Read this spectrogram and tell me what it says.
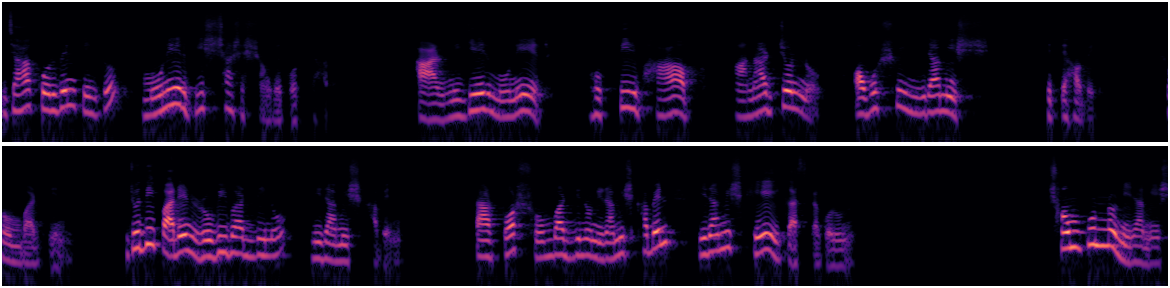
যা করবেন কিন্তু মনের বিশ্বাসের সঙ্গে করতে হবে। আর নিজের মনের ভক্তির ভাব আনার জন্য অবশ্যই নিরামিষ খেতে হবে। সোমবার দিন। যদি পারেন রবিবার দিনও নিরামিষ খাবেন। তারপর সোমবার দিনও নিরামিষ খাবেন, নিরামিষ খেয়ে এই কাজটা করুন। সম্পূর্ণ নিরামিষ।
